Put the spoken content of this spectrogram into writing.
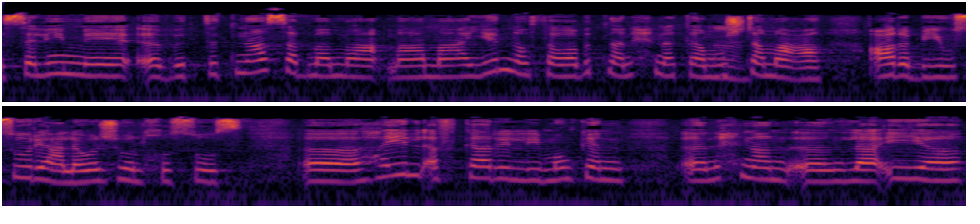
سليمة بتتناسب مع معاييرنا وثوابتنا. نحن كمجتمع عربي وسوري على وجه الخصوص. هي الأفكار اللي ممكن نحن نلاقيها.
